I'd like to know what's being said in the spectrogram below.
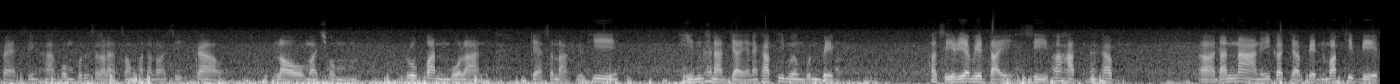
18 สิงหาคม พุทธศักราช 2549 เรามาชมรูปปั้นโบราณแกะสลักอยู่ที่หินขนาดใหญ่นะครับ ที่เมืองบุนเบกพระศรีอริยเมไตสี่พระหัตถ์นะครับด้านหน้านี้ก็จะเป็นวัดทิเบต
